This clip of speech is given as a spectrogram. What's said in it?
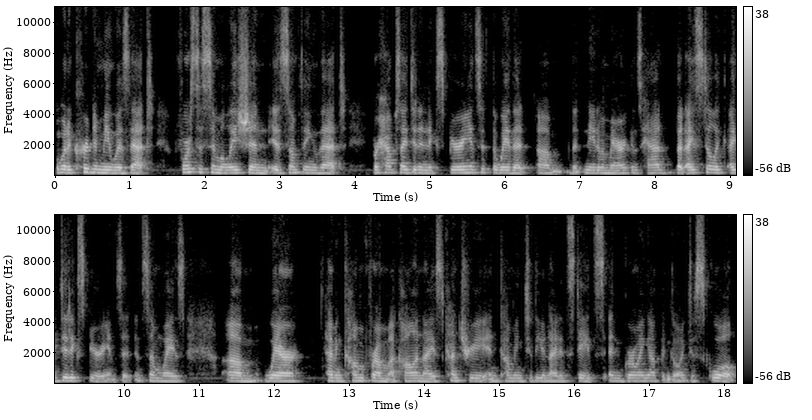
what occurred to me was that forced assimilation is something that perhaps I didn't experience it the way that, um, that Native Americans had, but I still, I did experience it in some ways um, where having come from a colonized country and coming to the United States and growing up and going to school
